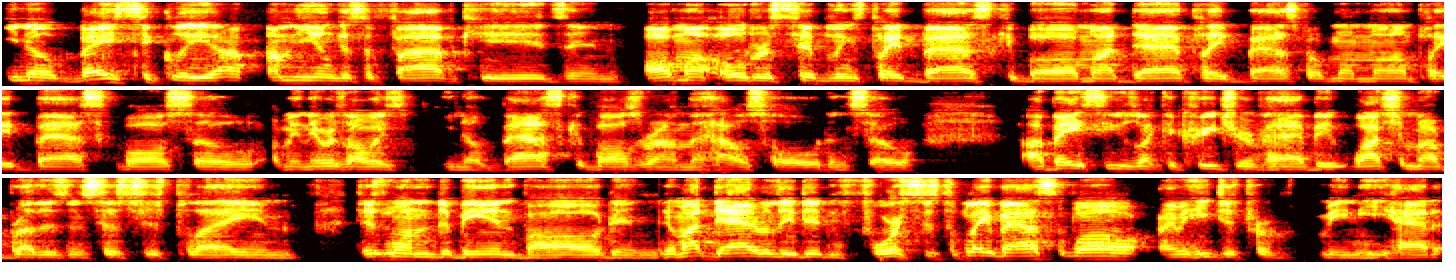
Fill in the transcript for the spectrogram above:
You know, basically, I'm the youngest of five kids, and all my older siblings played basketball. My dad played basketball. My mom played basketball. So, I mean, there was always, you know, basketballs around the household. And so I basically was like a creature of habit, watching my brothers and sisters play and just wanted to be involved. And, you know, my dad really didn't force us to play basketball. I mean, he just, I mean, he had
